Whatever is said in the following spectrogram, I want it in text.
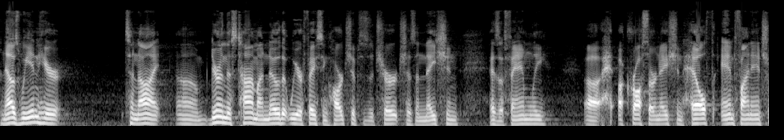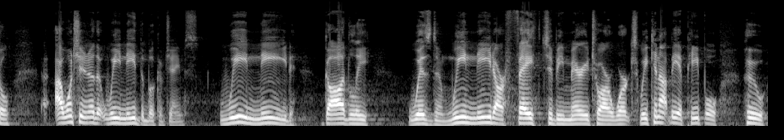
Now, as we end here tonight, um, during this time, I know that we are facing hardships as a church, as a nation, as a family, uh, across our nation, health and financial. I want you to know that we need the book of James. We need godly wisdom. We need our faith to be married to our works. We cannot be a people who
